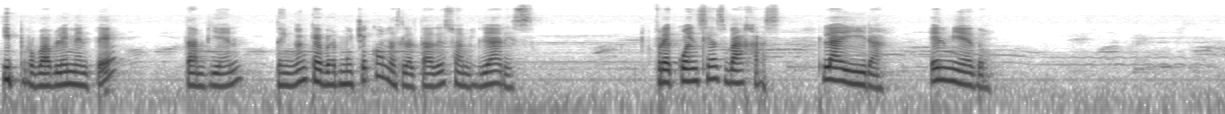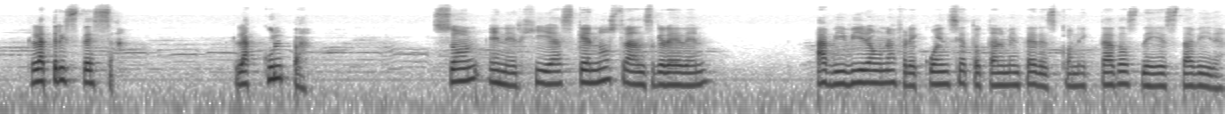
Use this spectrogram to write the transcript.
Y probablemente también tengan que ver mucho con las lealtades familiares. Frecuencias bajas, la ira, el miedo, la tristeza, la culpa, son energías que nos transgreden a vivir a una frecuencia totalmente desconectados de esta vida.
